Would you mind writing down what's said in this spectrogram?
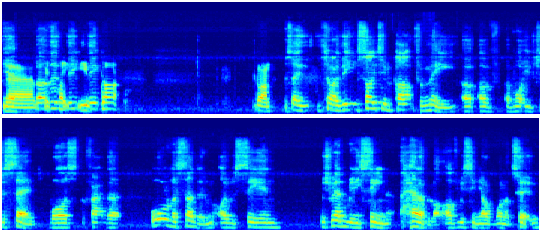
yeah. Uh, the, the, you've the, got. Go on. So, sorry. The exciting part for me of, of, of what you've just said was the fact that all of a sudden I was seeing, which we hadn't really seen a hell of a lot of. We've seen the odd one or two,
